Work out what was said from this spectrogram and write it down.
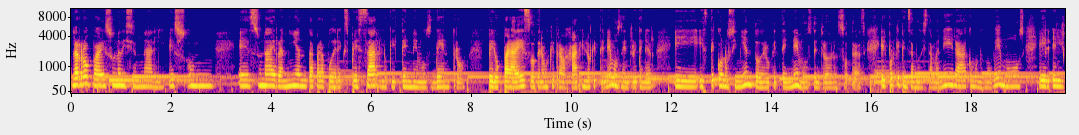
La ropa es un adicional, es un es una herramienta para poder expresar lo que tenemos dentro, pero para eso tenemos que trabajar en lo que tenemos dentro y tener eh, este conocimiento de lo que tenemos dentro de nosotras, el por qué pensamos de esta manera, cómo nos movemos, el,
